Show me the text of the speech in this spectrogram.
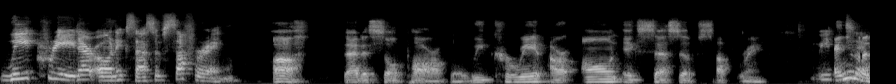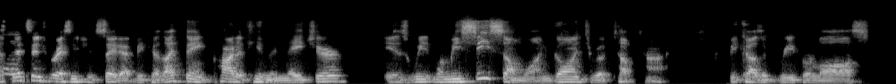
we create our own excessive suffering. Oh that is so powerful. We create our own excessive suffering. We and you know it's interesting you should say that because i think part of human nature is we when we see someone going through a tough time because of grief or loss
